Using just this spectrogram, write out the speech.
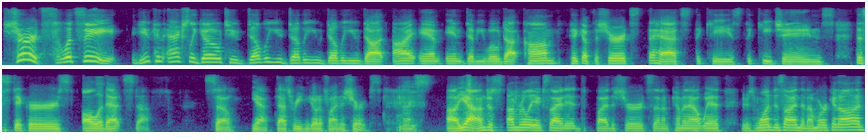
Shirts. Let's see. You can actually go to www.iamnwo.com, pick up the shirts, the hats, the keys, the keychains, the stickers, all of that stuff. So yeah, that's where you can go to find the shirts. Nice. Uh, yeah, I'm just I'm really excited by the shirts that I'm coming out with. There's one design that I'm working on.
